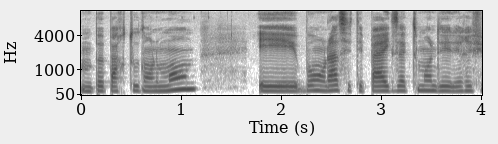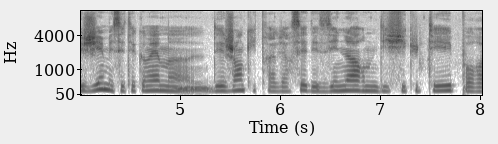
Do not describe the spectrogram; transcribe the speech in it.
un peu partout dans le monde. Et bon, là, c'était pas exactement des des réfugiés, mais c'était quand même des gens qui traversaient des énormes difficultés pour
